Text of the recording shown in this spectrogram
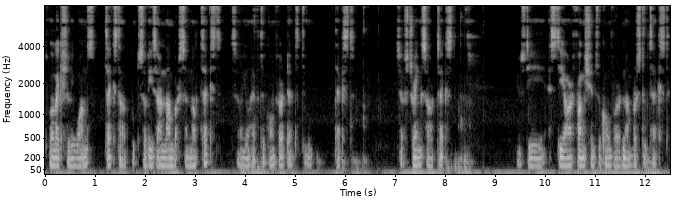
it will actually want text output. So these are numbers and not text. So you'll have to convert that to text. So strings are text. Use the str function to convert numbers to text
